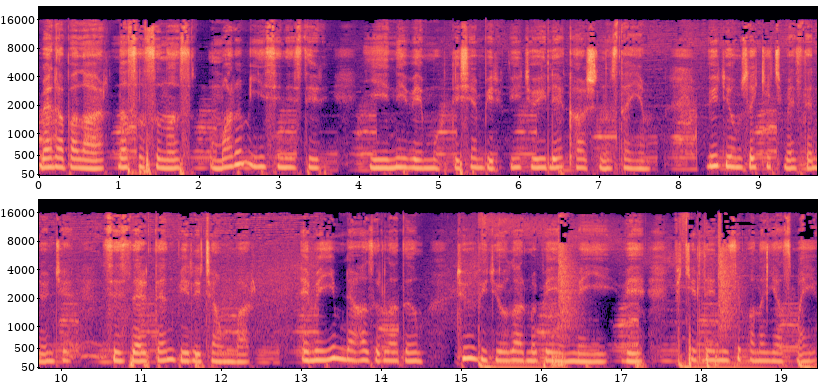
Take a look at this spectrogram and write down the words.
Merhabalar, nasılsınız? Umarım iyisinizdir. Yeni ve muhteşem bir video ile karşınızdayım. Videomuza geçmezden önce sizlerden bir ricam var. Emeğimle hazırladığım tüm videolarımı beğenmeyi ve fikirlerinizi bana yazmayı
